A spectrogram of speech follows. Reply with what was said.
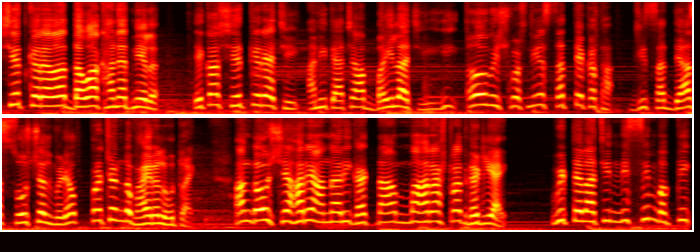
शेतकऱ्याला दवाखान्यात नेलं. एका शेतकऱ्याची आणि त्याच्या बैलाची ही अविश्वसनीय सत्यकथा जी सध्या सोशल मीडियावर प्रचंड व्हायरल होत आहे अंगाव शहारे आणणारी घटना महाराष्ट्रात घडली आहे. विठ्ठलाची निस्सिम भक्ती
